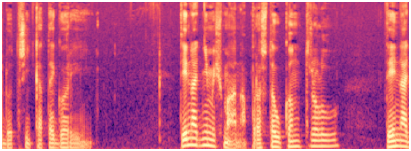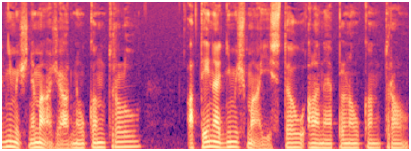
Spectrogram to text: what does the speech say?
do tří kategorií. Ty nad nimiž má naprostou kontrolu, ty nad nimiž nemá žádnou kontrolu a ty nad nimiž má jistou, ale ne plnou kontrolu.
